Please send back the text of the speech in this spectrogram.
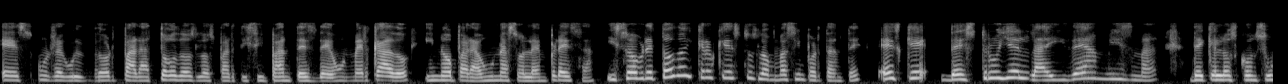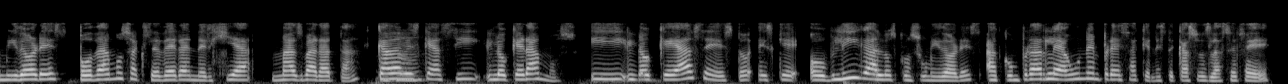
es un regulador para todos los participantes de un mercado y no para una sola empresa. Y sobre todo, y creo que esto es lo más importante, es que destruye la idea misma de que los consumidores podamos acceder a energía más barata cada vez que así lo queramos. Y lo que hace esto es que obliga a los consumidores a comprarle a una empresa, que en este caso es la CFE,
